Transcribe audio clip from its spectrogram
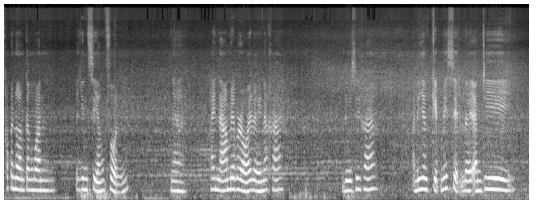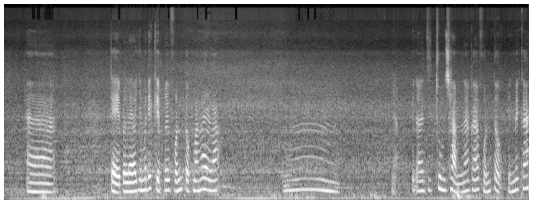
เข้าไปนอนกลางวันได้ยินเสียงฝนนะให้น้ำเรียบร้อยเลยนะคะ ดูสิคะ อันนี้ยังเก็บไม่เสร็จเลยอันที่อ่าแก่ไปแล้วยังไม่ได้เก็บเลยฝนตกมาให้ละอืม เป็นอะไรที่ชุ่มฉ่ำนะคะ ฝนตกเห็นไหมคะ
